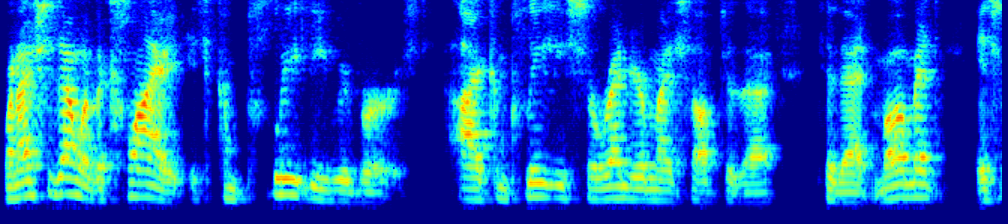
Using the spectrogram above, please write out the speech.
When I sit down with a client, it's completely reversed. I completely surrender myself to that to that moment. It's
